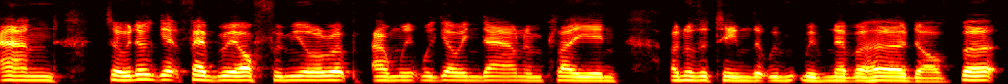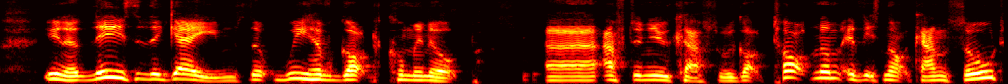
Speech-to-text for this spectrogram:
and so we don't get February off from Europe, and we, we're going down and playing another team that we've we've never heard of. But you know, these are the games that we have got coming up uh, after Newcastle. We've got Tottenham if it's not cancelled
